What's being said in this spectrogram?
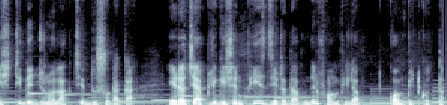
এসটিদের জন্য লাগছে দুশো টাকা। এটা হচ্ছে অ্যাপ্লিকেশন ফিস যেটাতে আপনাদের ফর্ম ফিল আপ কমপ্লিট করতে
